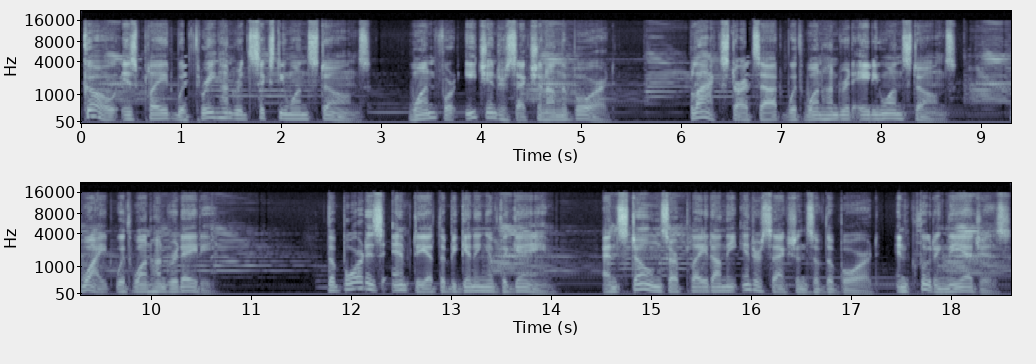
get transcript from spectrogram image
Go is played with 361 stones, one for each intersection on the board. Black starts out with 181 stones, white with 180. The board is empty at the beginning of the game, and stones are played on the intersections of the board, including the edges.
